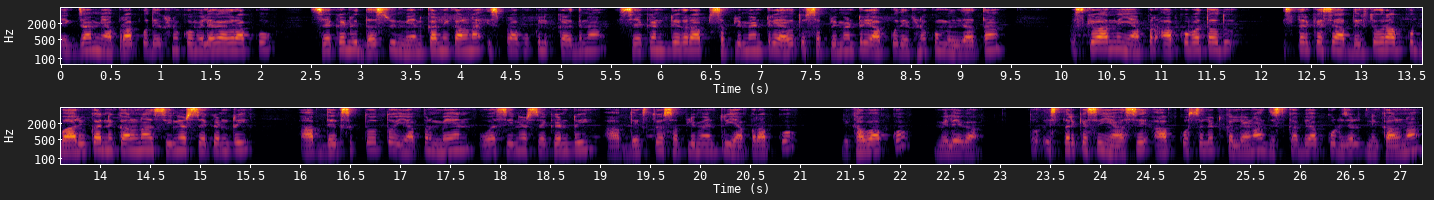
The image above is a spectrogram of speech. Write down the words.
एग्ज़ाम यहाँ पर आपको देखने को मिलेगा अगर आपको। सेकेंडरी दसवीं मेन का निकालना, इस पर आपको क्लिक कर देना। सेकेंडरी अगर आप सप्लीमेंट्री आए हो तो सप्लीमेंट्री आपको देखने को मिल जाता। उसके बाद में यहाँ पर आपको बता दूँ, इस तरीके से आप देख सकते हो, अगर आपको बारहवीं का निकालना सीनियर सेकेंडरी आप देख सकते हो तो यहाँ पर मेन व सीनियर सेकेंडरी आप देख सकते हो सप्लीमेंट्री यहाँ पर आपको, लिखा हुआ आपको मिलेगा। तो इस तरीके से यहाँ से आपको सेलेक्ट कर लेना, जिसका भी आपको रिज़ल्ट निकालना।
